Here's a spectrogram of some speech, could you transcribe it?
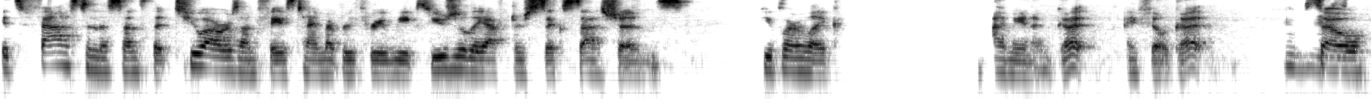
it's fast in the sense that two hours on FaceTime every three weeks, usually after six sessions, people are like, I mean, I'm good. I feel good. Mm-hmm. So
